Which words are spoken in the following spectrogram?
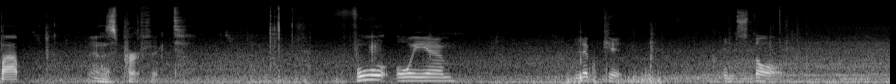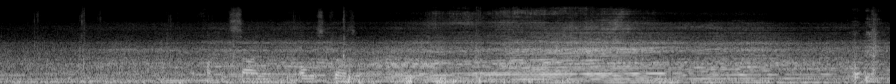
Pop, and it's perfect full OEM lip kit installed. Fucking sun always kills it.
